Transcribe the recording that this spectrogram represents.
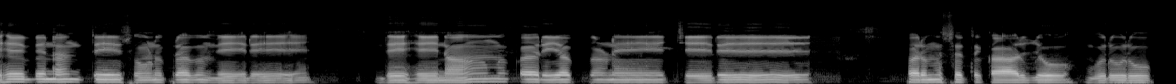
ਇਹ ਬੇਨੰਤੀ ਸੁਣ ਪ੍ਰਭ ਮੇਰੇ, ਦੇਹ ਨਾਮ ਕਰ ਆਪਣੇ ਚੇਰੇ ਪਰਮ ਸਤਿਕਾਰਜੋ ਗੁਰੂ ਰੂਪ,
